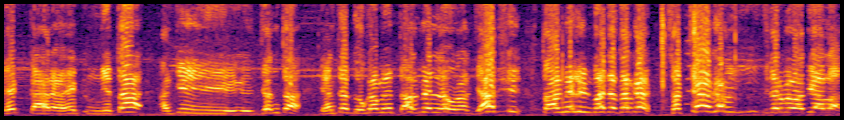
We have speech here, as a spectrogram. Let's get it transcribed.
एक कार एक नेता आणखी जनता यांच्या दोघांमध्ये तालमेल लावला. ज्या दिवशी तालमेल माझ्या माझ्यासारखा सत्याग्रह विदर्भवादी आला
